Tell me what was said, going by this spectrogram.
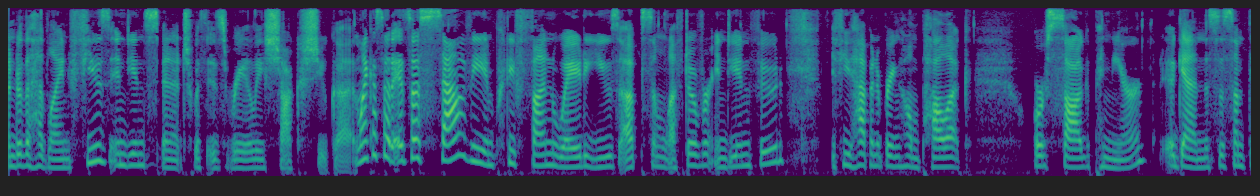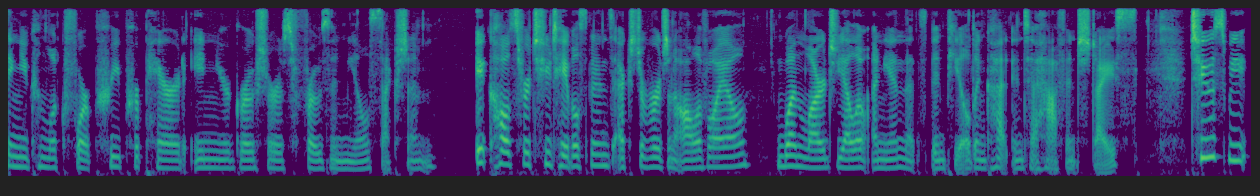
under the headline Fuse Indian Spinach with Israeli Shakshuka. And like I said, it's a savvy and pretty fun way to use up some leftover Indian food. If you happen to bring home palak, or saag paneer, again, this is something you can look for pre prepared in your grocer's frozen meals section. It calls for two tablespoons extra virgin olive oil, one large yellow onion that's been peeled and cut into half inch dice, two sweet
